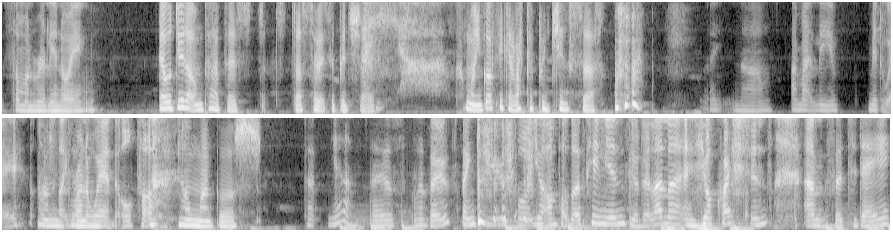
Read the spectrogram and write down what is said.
someone really annoying They will do that on purpose, just, so it's a good show. Yeah. Come on, you got to think of like a producer. no i might leave midway. I'll I'm just like run away at the altar. Oh my gosh. But yeah, those were those. Thank you for your unpopular opinions, your dilemma, and your questions um, for today.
